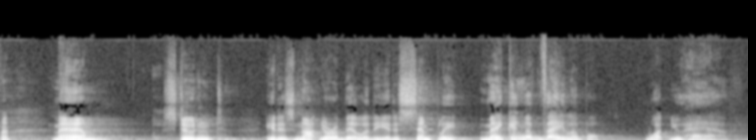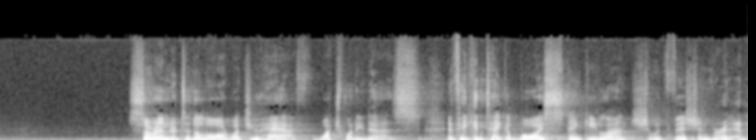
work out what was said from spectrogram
ma'am, student. It is not your ability. It is simply making available what you have. Surrender to the Lord what you have. Watch what He does. If He can take a boy's stinky lunch with fish and bread,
